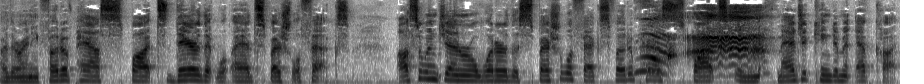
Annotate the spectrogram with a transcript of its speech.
Are there any PhotoPass spots there that will add special effects? Also, in general, what are the special effects PhotoPass spots in Magic Kingdom at Epcot?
